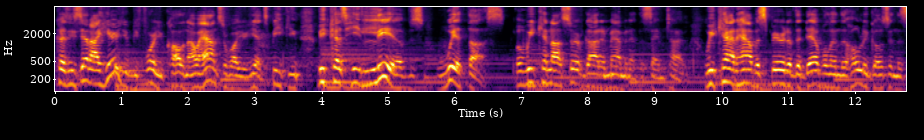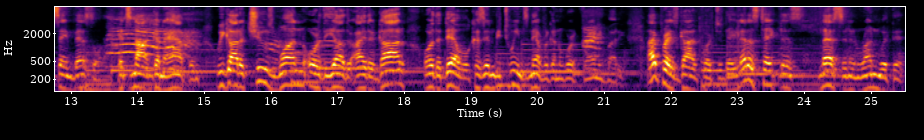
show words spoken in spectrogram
Because He said, I hear you before you call, and I'll answer while you're yet speaking, because He lives with us. But we cannot serve God and mammon at the same time. We can't have a spirit of the devil and the Holy Ghost in the same vessel. It's not going to happen we got to choose one or the other, either God or the devil, because in between's never going to work for anybody. I praise God for today. Let us take this lesson and run with it.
